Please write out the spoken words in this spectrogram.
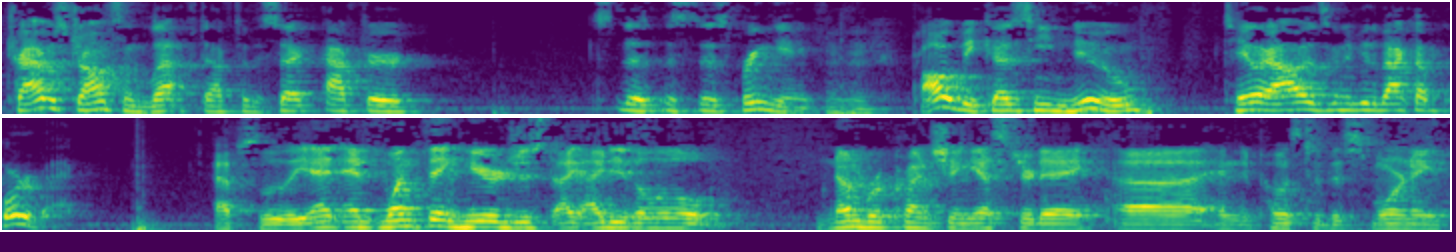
Travis Jonsen left after the sec- after the, the, the spring game, mm-hmm. probably because he knew Taylor Alie was going to be the backup quarterback. Absolutely. And, and one thing here, just I, I did a little number crunching yesterday uh, and posted this morning.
